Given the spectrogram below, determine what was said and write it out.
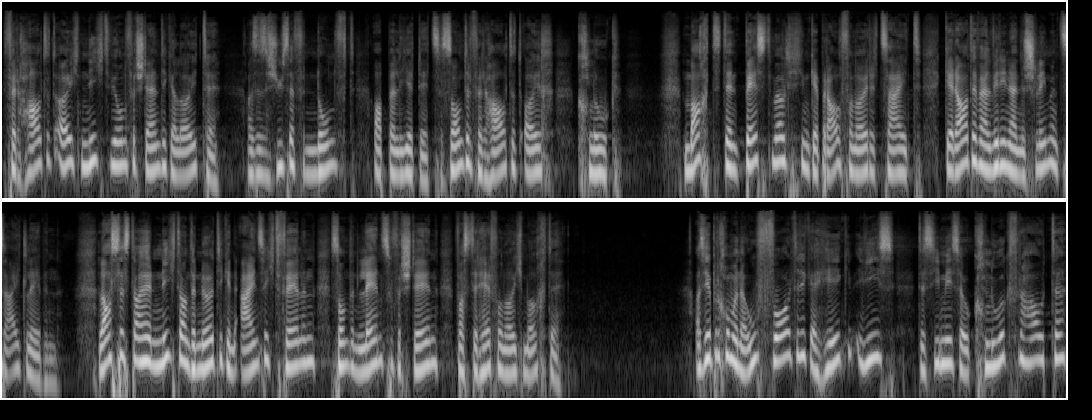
Verhaltet euch nicht wie unverständige Leute. Also es ist unsere Vernunft appelliert jetzt, sondern verhaltet euch klug. Macht den bestmöglichen Gebrauch von eurer Zeit, gerade weil wir in einer schlimmen Zeit leben. Lasst es daher nicht an der nötigen Einsicht fehlen, sondern lernt zu verstehen, was der Herr von euch möchte. Also ich bekomme eine Aufforderung, einen Hinweis, dass ich mich so klug verhalten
